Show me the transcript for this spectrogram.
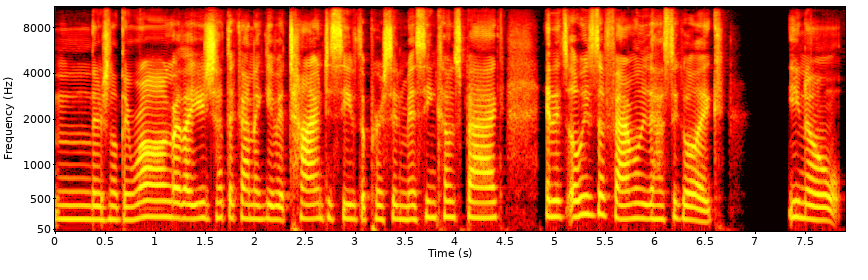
mm, there's nothing wrong, or that you just have to kind of give it time to see if the person missing comes back. And it's always the family that has to go, like, you know,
